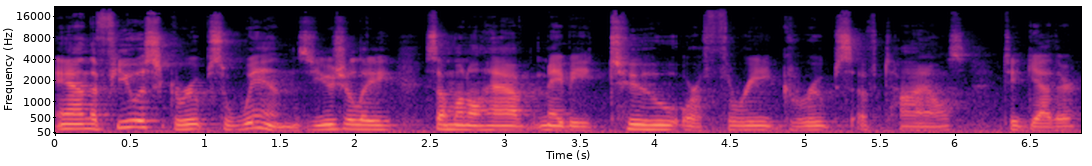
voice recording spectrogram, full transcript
and the fewest groups wins. Usually, someone will have maybe two or three groups of tiles together.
